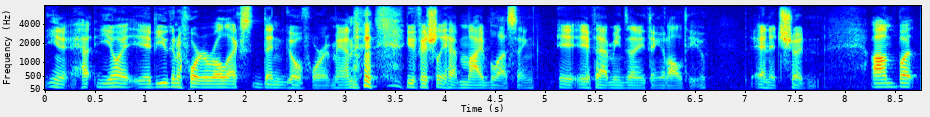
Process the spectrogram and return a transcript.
you know, you know, if you can afford a Rolex, then go for it, man. you officially have my blessing, if that means anything at all to you, and it shouldn't. Um, but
